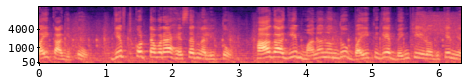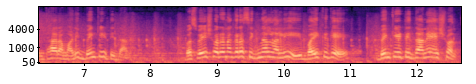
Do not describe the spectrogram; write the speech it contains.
ಬೈಕ್ ಆಗಿತ್ತು. ಗಿಫ್ಟ್ ಕೊಟ್ಟವರ ಹೆಸರಿನಲ್ಲಿತ್ತು. ಹಾಗಾಗಿ ಮನನೊಂದು ಬೈಕ್ಗೆ ಬೆಂಕಿ ಇಡೋದಕ್ಕೆ ನಿರ್ಧಾರ ಮಾಡಿ ಬೆಂಕಿ ಇಟ್ಟಿದ್ದಾನೆ. ಬಸವೇಶ್ವರ ನಗರ ಸಿಗ್ನಲ್ನಲ್ಲಿ ಬೈಕ್ಗೆ ಬೆಂಕಿ ಇಟ್ಟಿದ್ದಾನೆ ಯಶವಂತ್.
